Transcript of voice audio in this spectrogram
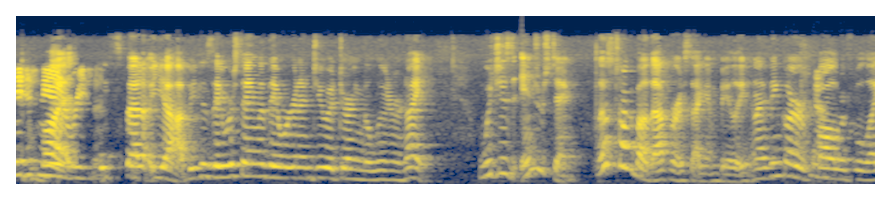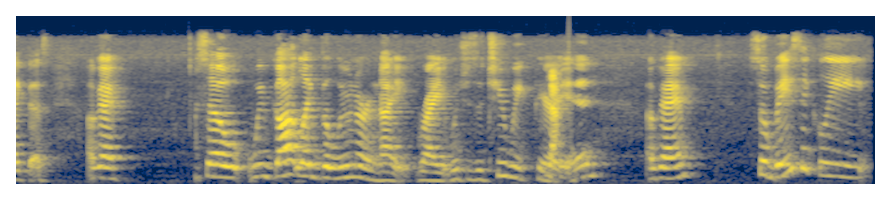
They just needed a reason. sped- yeah, because they were saying that they were going to do it during the lunar night, which is interesting. Let's talk about that for a second, Bailey. And I think our Yeah. followers will like this. Okay. So we've got like the lunar night, right, which is a two week Yeah. period. Okay. So basically,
